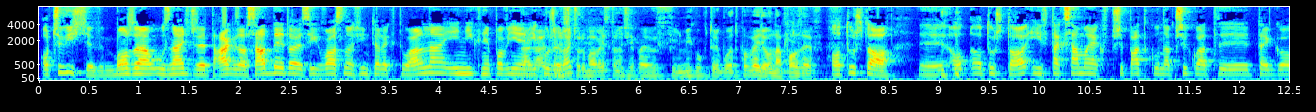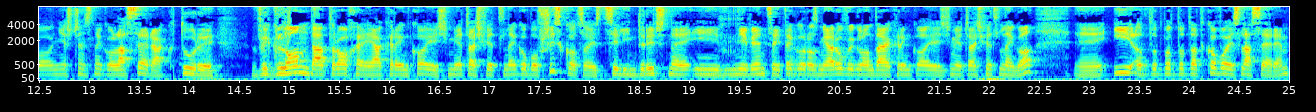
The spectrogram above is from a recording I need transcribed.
Oczywiście można uznać, że tak, zasadny to jest ich własność intelektualna i nikt nie powinien tak, ich używać. szturmowiec to on się pojawił w filmiku, który był odpowiedzią na pozew. Otóż to, y, o, otóż to i tak samo jak w przypadku na przykład y, tego nieszczęsnego lasera, który wygląda trochę jak rękojeść miecza świetlnego, bo wszystko, co jest cylindryczne i mniej więcej tego tak. rozmiaru, wygląda jak rękojeść miecza świetlnego i dodatkowo jest laserem.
